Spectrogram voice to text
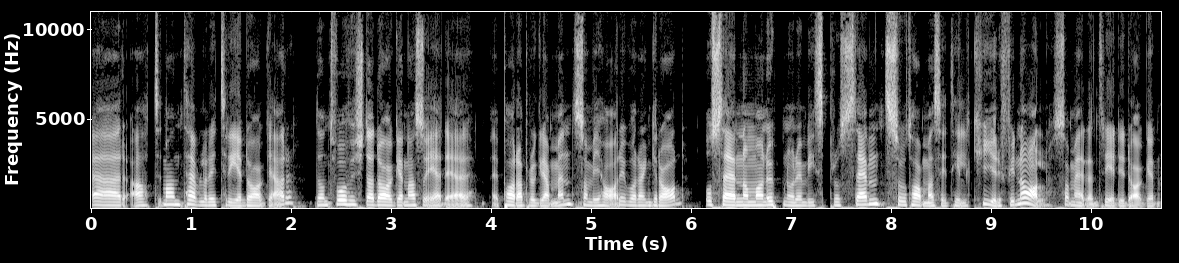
är att man tävlar i tre dagar. De två första dagarna så är det paraprogrammen som vi har i våran grad. Och sen om man uppnår en viss procent så tar man sig till kyrfinal som är den tredje dagen.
